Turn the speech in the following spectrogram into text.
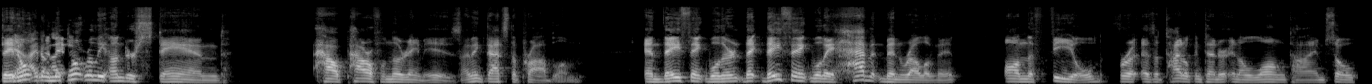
they yeah, don't, don't they don't really understand how powerful Notre Dame is. I think that's the problem and they think well they're they, they think well they haven't been relevant on the field for as a title contender in a long time. So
